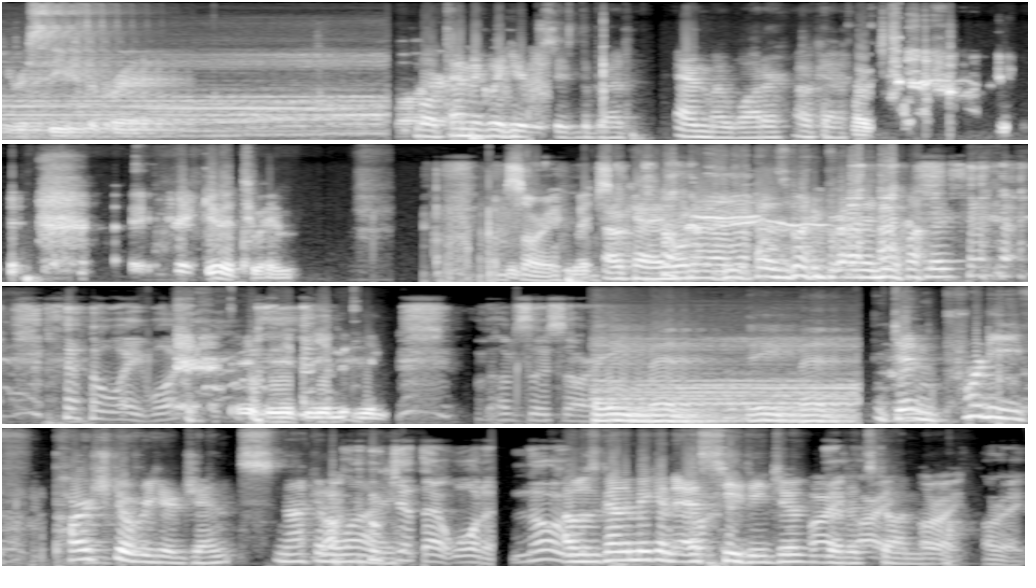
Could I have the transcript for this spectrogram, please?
you receive the bread. Well, technically, he received the bread and my water. Okay. Give it to him. I'm sorry. Okay. Well, now he has my bread and water. Wait, what? I'm so sorry. Amen. Amen. Getting pretty parched over here, gents. Not gonna No, lie. get that water. No. I was gonna make an STD joke, All but right, it's all right, gone. now. All right, all right.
